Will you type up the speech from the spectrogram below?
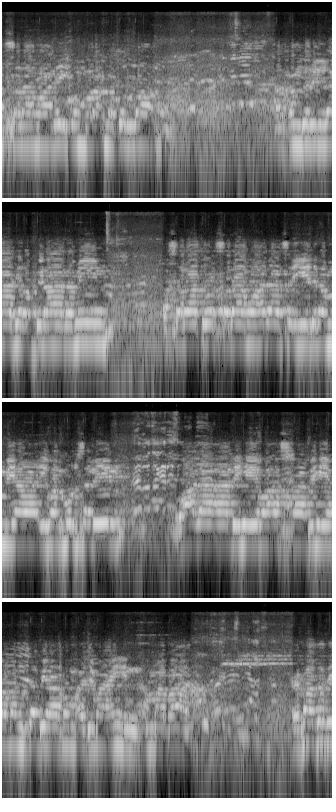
السلام عليكم ورحمة الله. الحمد لله رب العالمين. والصلاة والسلام على سيد الأنبياء والمرسلين وعلى آله وأصحابه ومن تبعهم أجمعين أما بعد হেফাজতে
